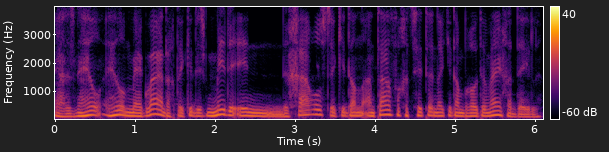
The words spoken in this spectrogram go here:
Ja, dat is een heel, heel merkwaardig dat je dus midden in de chaos, dat je dan aan tafel gaat zitten en dat je dan brood en wijn gaat delen.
